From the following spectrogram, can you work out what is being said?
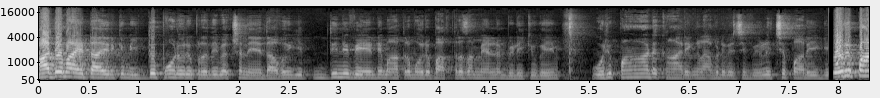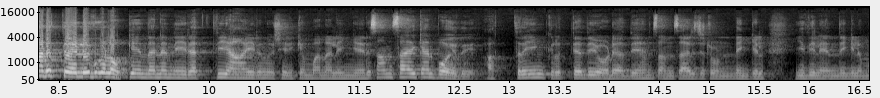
ആദ്യമായിട്ടായിരിക്കും ഇതുപോലൊരു പ്രതിപക്ഷ നേതാവ് ഇതിനു വേണ്ടി മാത്രം ഒരു പത്രസമ്മേളനം വിളിക്കുകയും ഒരുപാട് കാര്യങ്ങൾ അവിടെ വെച്ച് വിളിച്ചു പറയുകയും ഒരുപാട് തെളിവുകളൊക്കെ തന്നെ നിരത്തിയായിരുന്നു ശരിക്കും പറഞ്ഞാൽ ഇങ്ങനെ സംസാരിക്കാൻ പോയത്. അത്രയും കൃത്യതയോടെ അദ്ദേഹം സംസാരിച്ചിട്ടുണ്ടെങ്കിൽ ഇതിൽ എന്തെങ്കിലും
